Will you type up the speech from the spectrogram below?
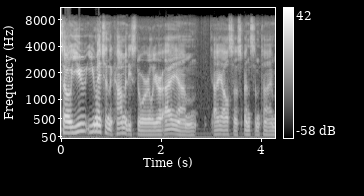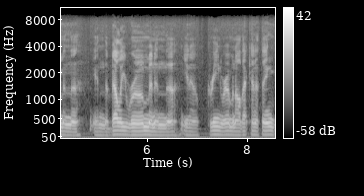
so you you mentioned the comedy store earlier. I um I also spent some time in the in the belly room and in the you know green room and all that kind of thing.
